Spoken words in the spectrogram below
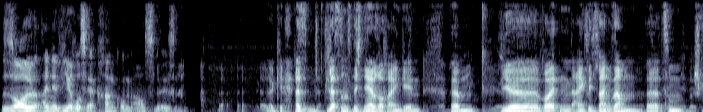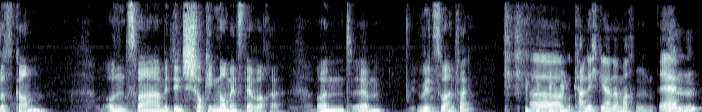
soll eine Viruserkrankung auslösen. Okay, also lasst uns nicht näher darauf eingehen. Ähm, wir wollten eigentlich langsam äh, zum Schluss kommen. Und zwar mit den Shocking Moments der Woche. Und ähm, willst du anfangen? Ähm, kann ich gerne machen. Denn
